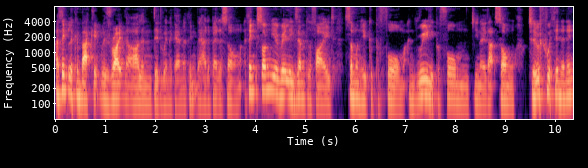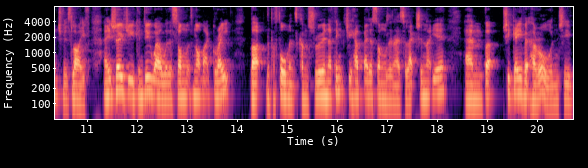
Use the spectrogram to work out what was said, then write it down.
I think looking back, it was right that Ireland did win again. I think they had a better song. I think Sonia really exemplified someone who could perform and really performed, you know, that song to within an inch of its life. And it shows you you can do well with a song that's not that great, but the performance comes through. And I think she had better songs in her selection that year. Um, but she gave it her all and she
